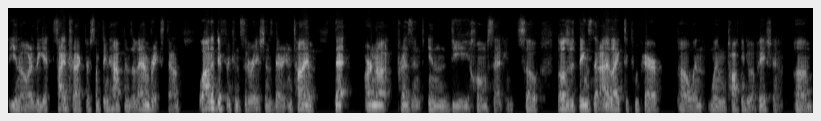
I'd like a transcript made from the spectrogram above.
you know, or they get sidetracked or something happens, a van breaks down. A lot of different considerations there in time that are not present in the home setting. So those are things that I like to compare uh, when when talking to a patient. Um,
